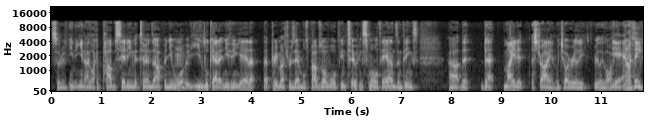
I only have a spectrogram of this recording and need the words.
sort of you know, you know like a pub setting that turns up and you Mm. wa- you look at it and you think yeah that, that pretty much resembles pubs I've walked into in small towns and things uh, that that made it Australian which I really really like Yeah, and I think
